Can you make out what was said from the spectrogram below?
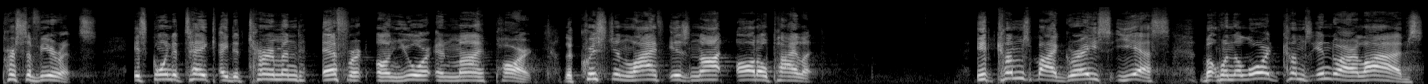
perseverance. It's going to take a determined effort on your and my part. The Christian life is not autopilot. It comes by grace, yes, but when the Lord comes into our lives,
